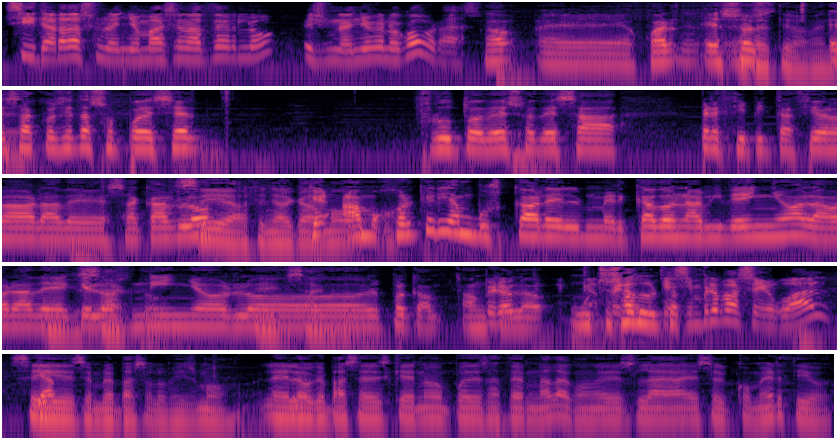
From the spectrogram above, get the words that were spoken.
si tardas un año más en hacerlo, es un año que no cobras. No, eh, Juan, esos, esas cositas eso puede ser fruto de eso, de esa precipitación a la hora de sacarlo. Sí, al fin y al Que cabo- a lo mejor querían buscar el mercado navideño a la hora de que los niños los... exacto. Porque aunque Pero, lo- muchos pero adultos... que siempre pasa igual. Sí, Ya. siempre pasa lo mismo. Eh, Lo que pasa es que no puedes hacer nada cuando es, la, es el comercio.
